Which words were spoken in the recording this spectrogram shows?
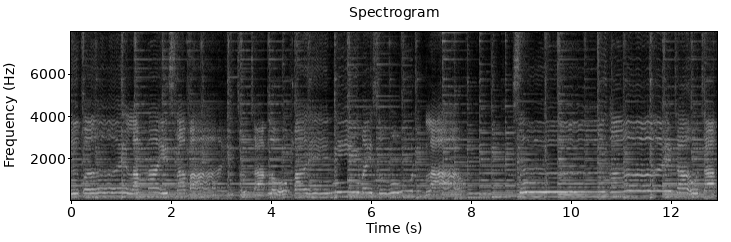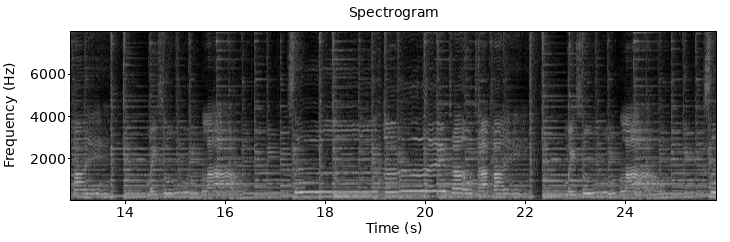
สืบเอ่ยหลับให้สบายเจ้าจากโลกไปนี่ไม่สูญเปล่าสืบเอ่ยเจ้าจากไป ไม่สูญเปล่าสืบเอ่ยเจ้าจากไป ไม่สูญเปล่าสื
